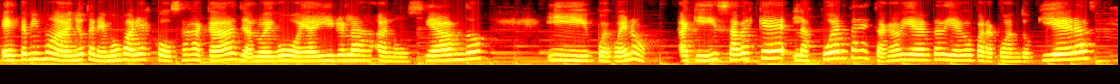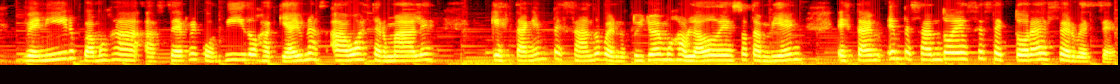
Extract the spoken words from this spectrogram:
Este mismo año tenemos varias cosas acá, ya luego voy a irlas anunciando. Y pues bueno, aquí sabes que las puertas están abiertas, Diego, para cuando quieras venir, vamos a, hacer recorridos. Aquí hay unas aguas termales que están empezando, bueno, tú y yo hemos hablado de eso también, está em, empezando ese sector a efervecer.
